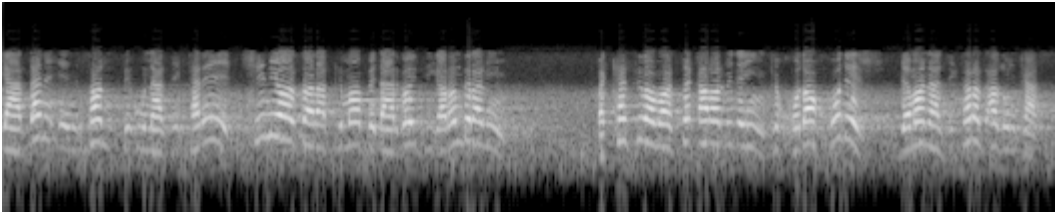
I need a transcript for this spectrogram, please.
گردن انسان به او نزدیکتره چه نیاز دارد که ما به درگاه دیگران برویم؟ و کسی را واسطه قرار بدهیم که خدا خودش به ما نزدیکتر است از اون کس.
